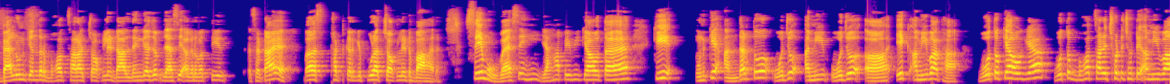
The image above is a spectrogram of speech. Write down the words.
बैलून के अंदर बहुत सारा चॉकलेट डाल देंगे, जब जैसे अगरबत्ती सटाए, बस फट करके पूरा चॉकलेट बाहर। सेम वैसे ही यहाँ पे भी क्या होता है कि उनके अंदर तो वो जो अमी वो जो एक अमीबा था वो तो क्या हो गया? वो तो बहुत सारे छोटे छोटे अमीबा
